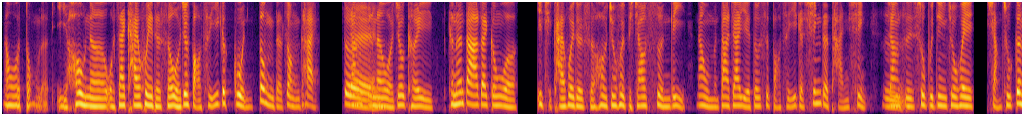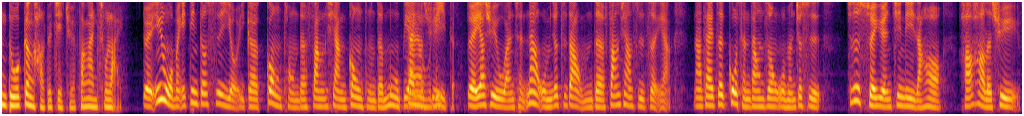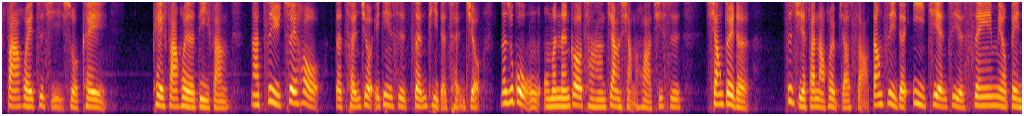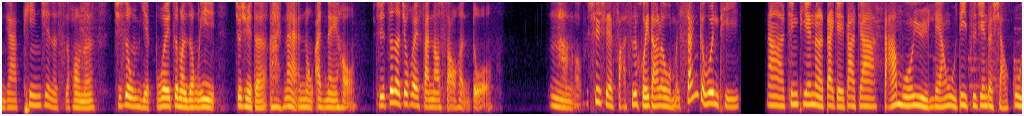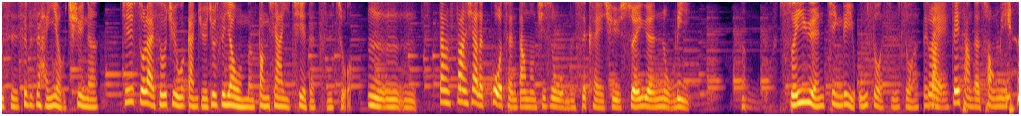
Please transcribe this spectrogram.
那我懂了。以后呢，我在开会的时候，我就保持一个滚动的状态，这样子呢，我就可以，可能大家在跟我一起开会的时候，就会比较顺利。那我们大家也都是保持一个新的弹性，这样子说不定就会想出更多更好的解决方案出来，对，因为我们一定都是有一个共同的方向、共同的目标在要去努力的。对，要去完成。那我们就知道我们的方向是这样。那在这过程当中，我们就是就是随缘尽力，然后好好的去发挥自己所可以可以发挥的地方。那至于最后的成就，一定是整体的成就。那如果我我们能够常常这样想的话，其实相对的自己的烦恼会比较少。当自己的意见、自己的声音没有被人家听见的时候呢，其实我们也不会这么容易就觉得，哎，那弄按内吼。其实真的就会烦恼少很多。嗯，好，谢谢法师回答了我们三个问题。那今天呢，带给大家达摩与梁武帝之间的小故事，是不是很有趣呢？其实说来说去，我感觉就是要我们放下一切的执着。嗯嗯嗯。但放下的过程当中，其实我们是可以去随缘努力，嗯随缘尽力，无所执着，对吧？对，非常的聪明。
